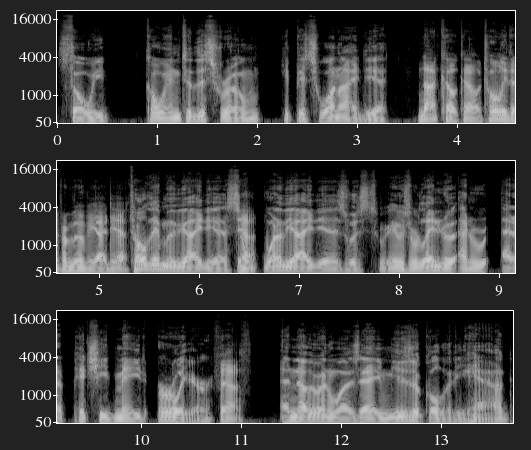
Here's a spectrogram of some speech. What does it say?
So we go into this room. He pitched one idea, Not Coco, a totally different movie idea. told him movie idea. So Yeah. one of the ideas was it was related to a, at a pitch he'd made earlier. Yeah. Another one was a musical that he had.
